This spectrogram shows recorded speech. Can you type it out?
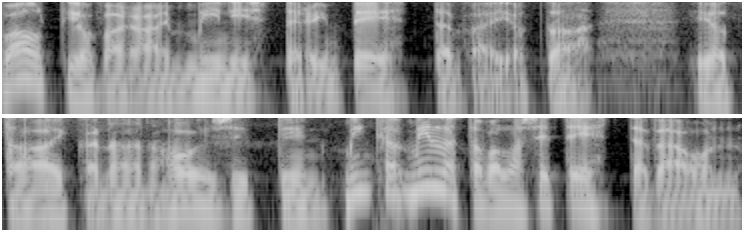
valtiovarainministerin tehtävä, jota, jota aikanaan hoisit, niin minkä, millä tavalla se tehtävä on,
